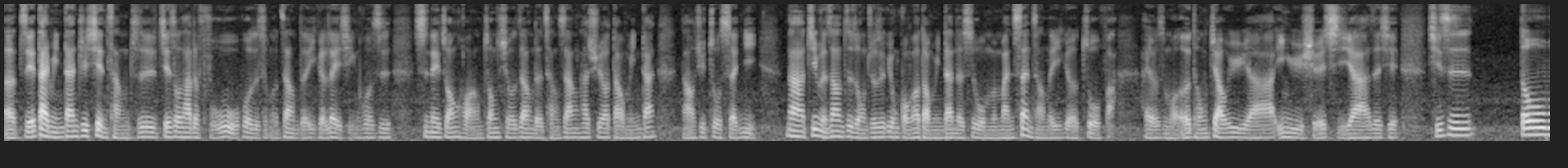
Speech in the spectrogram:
呃直接带名单去现场，就是接受他的服务或者什么这样的一个类型，或者是室内装潢、装修这样的厂商，他需要导名单，然后去做生意。那基本上这种就是用广告导名单的，是我们蛮擅长的一个做法。还有什么儿童教育啊、英语学习啊这些，其实都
